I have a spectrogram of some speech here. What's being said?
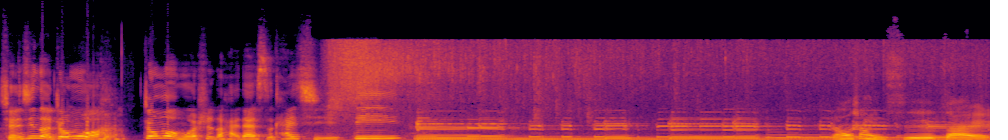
全新的周末。周末模式的海带丝开启，第一。然后上一期在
